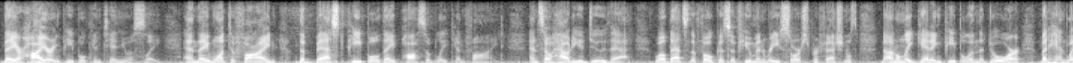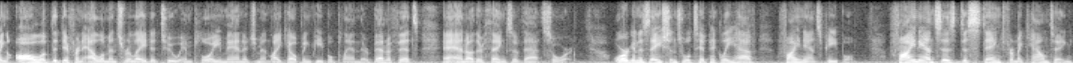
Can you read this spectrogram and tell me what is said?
they are hiring people continuously, and they want to find the best people they possibly can find. And so how do you do that? Well, that's the focus of human resource professionals, not only getting people in the door, but handling all of the different elements related to employee management, like helping people plan their benefits and other things of that sort. Organizations will typically have finance people. Finance is distinct from accounting.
